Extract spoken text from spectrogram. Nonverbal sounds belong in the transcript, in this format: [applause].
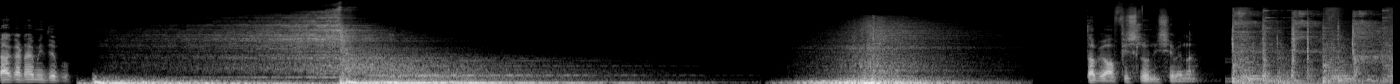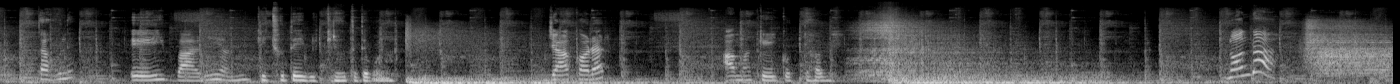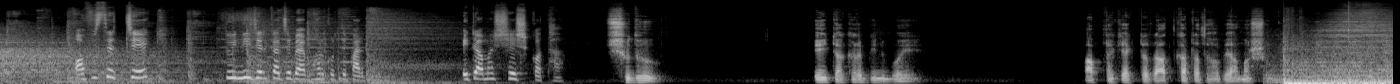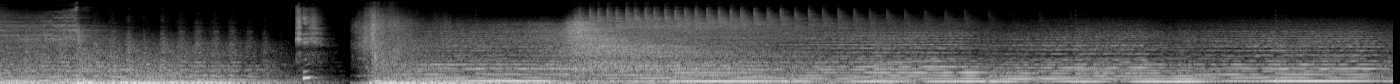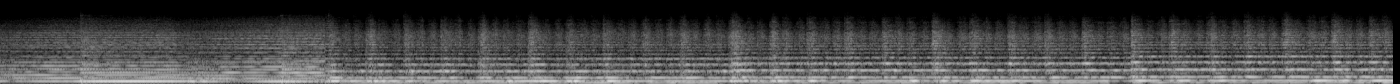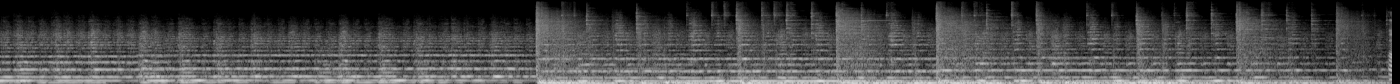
টাকাটা আমি দেব। তবে অফিস লোন হিসেবে না। তাহলে এই বাড়ি আমি কিছুতেই বিক্রি হতে দেব না। যা করার আমাকেই করতে হবে। নন্দা! অফিসের চেক তুই নিজের কাজে ব্যবহার করতে পারবি না। এটা আমার শেষ কথা। শুধু এই টাকার বিনিময়ে আপনাকে একটা রাত কাটাতে হবে আমার সঙ্গে। কি?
